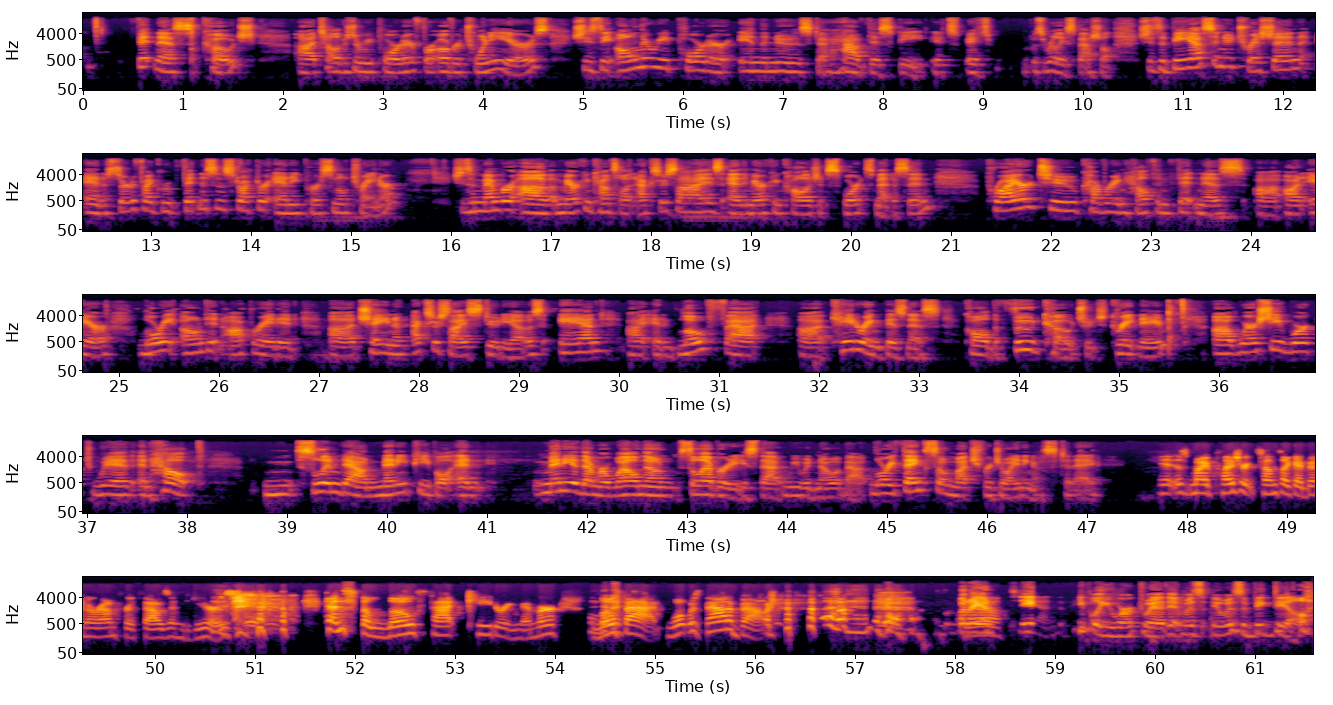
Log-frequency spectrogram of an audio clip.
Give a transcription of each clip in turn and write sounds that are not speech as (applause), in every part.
fitness coach uh, television reporter for over 20 years. She's the only reporter in the news to have this beat. It's it's it was really special. She's a BS in nutrition and a certified group fitness instructor and a personal trainer. She's a member of American Council on Exercise and American College of Sports Medicine. Prior to covering health and fitness uh, on air, Lori owned and operated a chain of exercise studios and uh, a low fat uh, catering business called the Food Coach, which is a great name, uh, where she worked with and helped slim down many people and many of them are well-known celebrities that we would know about. Lori, thanks so much for joining us today. It is my pleasure. It sounds like I've been around for a thousand years. (laughs) Hence the low fat catering. Remember, low (laughs) fat. What was that about? (laughs) what yeah. I understand, the people you worked with, it was it was a big deal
